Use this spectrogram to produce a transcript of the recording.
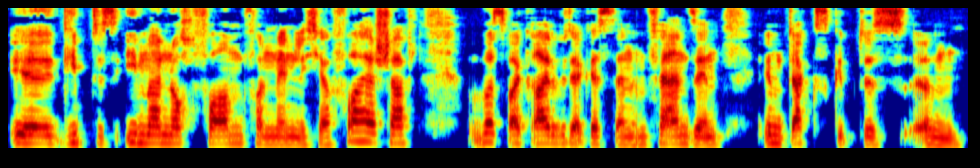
äh, gibt es immer noch Formen von männlicher Vorherrschaft. Was war gerade wieder gestern im Fernsehen? Im DAX gibt es ähm,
